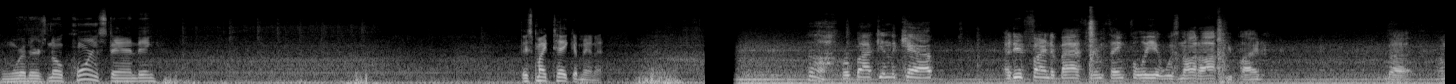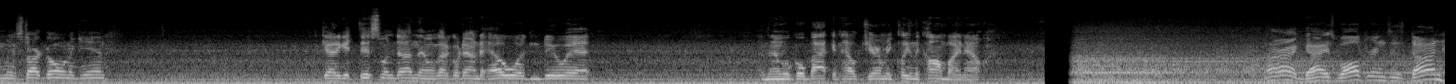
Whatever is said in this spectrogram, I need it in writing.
And where there's no corn standing, this might take a minute. Oh, we're back in the cab. I did find a bathroom. Thankfully, it was not occupied. But I'm going to start going again. Got to get this one done. Then we've got to go down to Elwood and do it. And then we'll go back and help Jeremy clean the combine out. All right, guys. Waldron's is done.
